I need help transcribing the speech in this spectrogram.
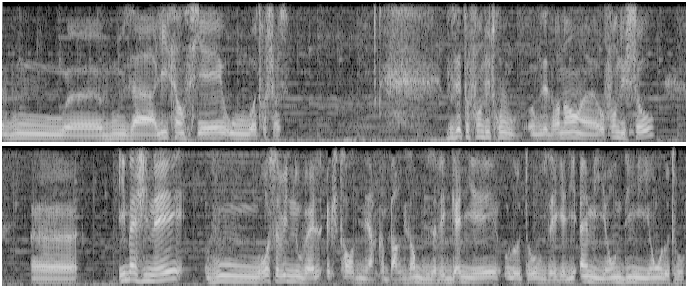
vous, euh, vous a licencié ou autre chose. Vous êtes au fond du trou, vous êtes vraiment au fond du seau. imaginez, vous recevez une nouvelle extraordinaire, comme par exemple vous avez gagné au loto, vous avez gagné 1 million, 10 millions au loto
